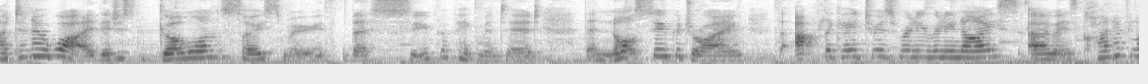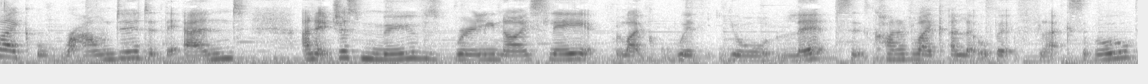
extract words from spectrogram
I don't know why, they just go on so smooth, they're super pigmented, they're not super drying, the applicator is really really nice, um, it's kind of like rounded at the end and it just moves really nicely like with your lips, it's kind of like a little bit flexible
